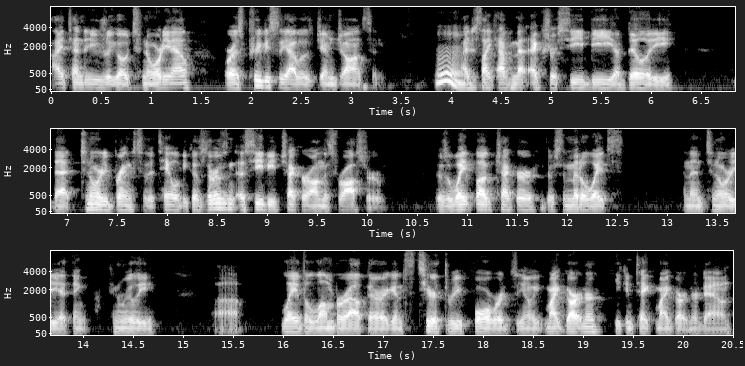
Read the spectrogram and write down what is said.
I tend to usually go Tinordi now, whereas previously I was Jim Johnson. Mm. I just like having that extra CB ability that Tinordi brings to the table because there isn't a CB checker on this roster. There's a weight bug checker, there's some middleweights, and then Tinordi, I think, can really uh, lay the lumber out there against tier three forwards. You know, Mike Gartner, he can take Mike Gartner down.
